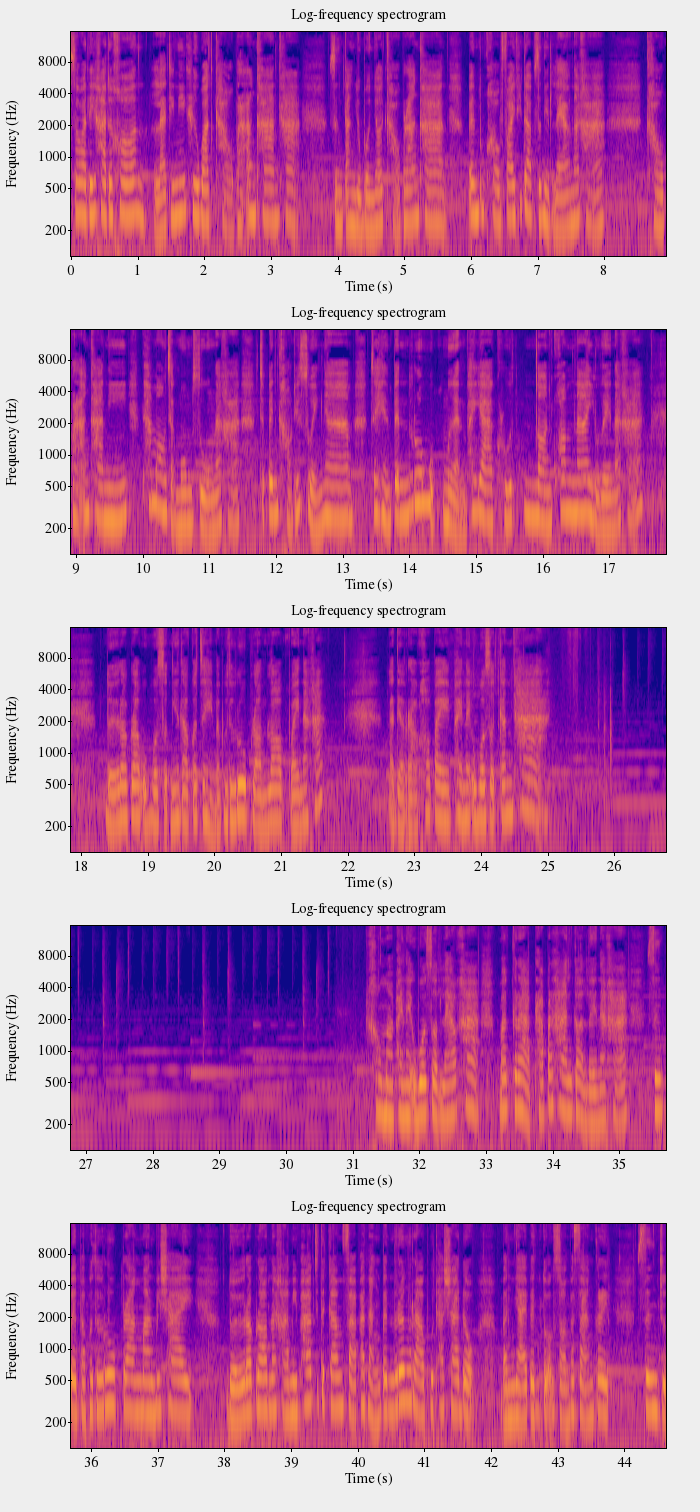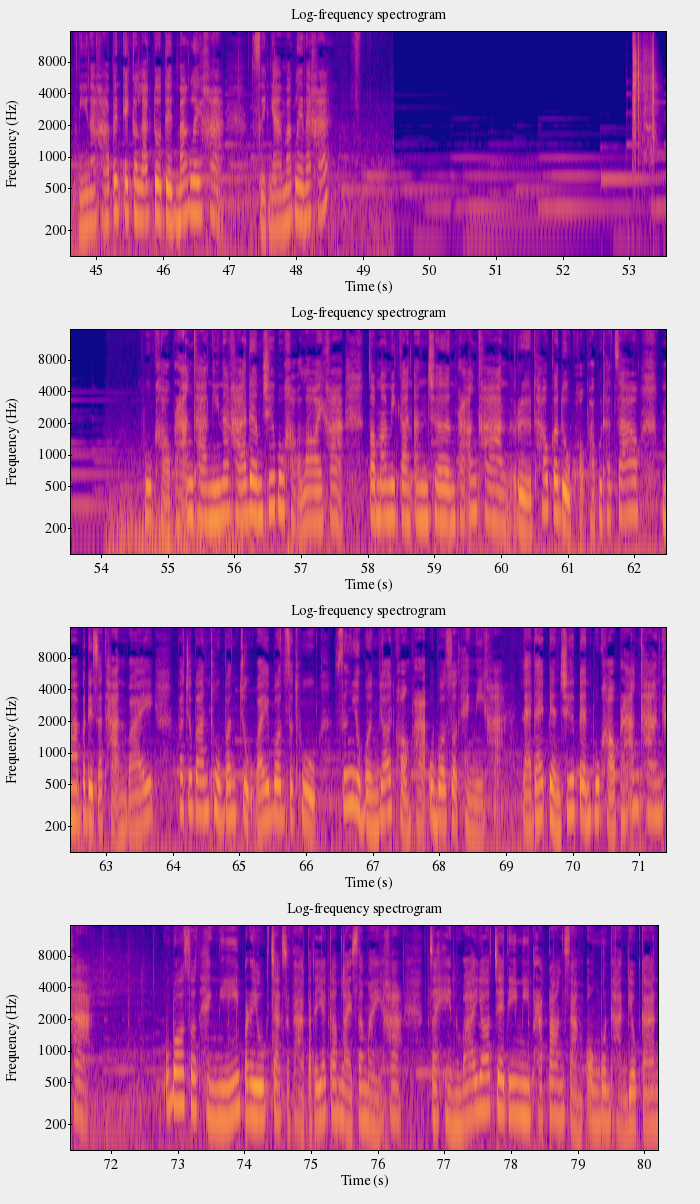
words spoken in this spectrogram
สวัสดีค่ะทุกคน และที่นี่คือวัดเขาพระอังคารค่ะ ซึ่งตั้งอยู่บนยอดเขาพระอังคาร เป็นภูเขาไฟที่ดับสนิทแล้วนะคะ เขาพระอังคารนี้ถ้ามองจากมุมสูงนะคะ จะเป็นเขาที่สวยงาม จะเห็นเป็นรูปเหมือนพญาครุฑนอนคว่ำหน้าอยู่เลยนะคะ โดยรอบๆอุโบสถนี้เราก็จะเห็นพระพุทธรูปล้อมรอบไว้นะคะ และเดี๋ยวเราเข้าไปภายในอุโบสถกันค่ะ เข้ามาภายในอุโบสถแล้วค่ะ มากราบพระประธานก่อนเลยนะคะ ซึ่งเป็นพระพุทธรูปปรางมารวิชัย โดยรอบๆนะคะ มีภาพจิตรกรรมฝาผนังเป็นเรื่องราวพุทธชาดก บรรยายเป็นตัวอักษรภาษาอังกฤษ ซึ่งจุดนี้นะคะเป็นเอกลักษณ์โดดเด่นมากเลยค่ะ สวยงามมากเลยนะคะ ภูเขาพระอังคารนี้นะคะ เดิมชื่อภูเขาลอยค่ะ ต่อมามีการอัญเชิญพระอังคาร หรือเท่ากระดูกของพระพุทธเจ้า มาประดิษฐานไว้ ปัจจุบันถูกบรรจุไว้บนสถูปซึ่งอยู่บนยอดของพระอุโบสถแห่งนี้ค่ะ และได้เปลี่ยนชื่อเป็นภูเขาพระอังคารค่ะ อุโบสถแห่งนี้ประยุกต์จากสถาปัตยกรรมหลายสมัยค่ะ จะเห็นว่ายอดเจดีย์มีพระปางสามองค์บนฐานเดียวกัน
